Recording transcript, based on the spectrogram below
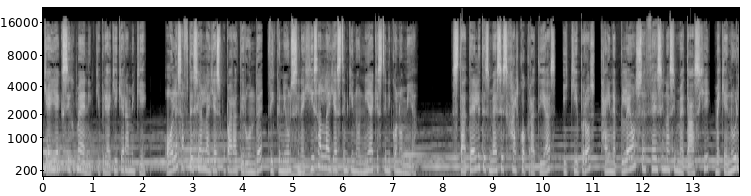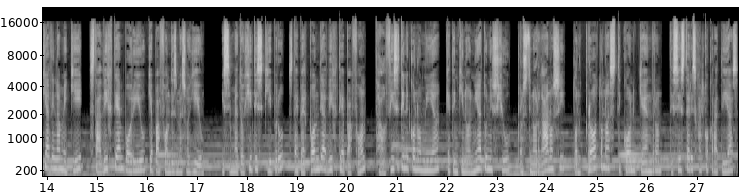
και η εξηγμένη κυπριακή κεραμική. Όλες αυτές οι αλλαγές που παρατηρούνται δεικνύουν συνεχείς αλλαγές στην κοινωνία και στην οικονομία. Στα τέλη της μέσης χαλκοκρατίας, η Κύπρος θα είναι πλέον σε θέση να συμμετάσχει με καινούρια δυναμική στα δίχτυα εμπορίου και επαφών της Μεσογείου, η συμμετοχή της Κύπρου στα υπερπόντια δίχτυα επαφών θα οθήσει την οικονομία και την κοινωνία του νησιού προς την οργάνωση των πρώτων αστικών κέντρων της ύστερης χαλκοκρατίας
